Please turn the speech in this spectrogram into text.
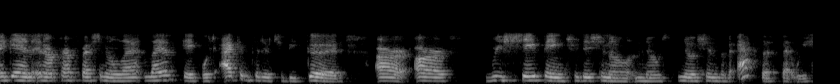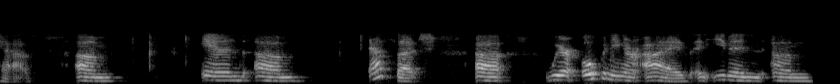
again, in our professional la- landscape, which I consider to be good, are, are reshaping traditional no- notions of access that we have. Um, and um, as such, uh, we're opening our eyes and even um,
